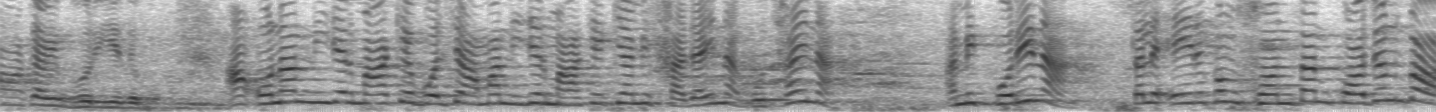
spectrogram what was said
মাকে আমি ভরিয়ে দেবো। ওনার নিজের মাকে বলছে, আমার নিজের মাকে কি আমি সাজাই না, গোছাই না? আমি করি না? তাহলে এইরকম সন্তান কজন পা?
